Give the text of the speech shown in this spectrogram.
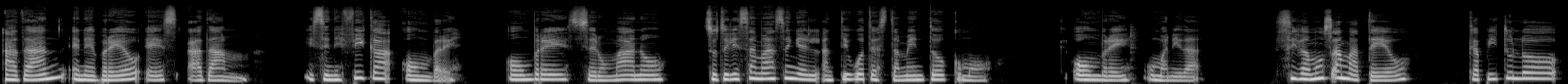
Adán en hebreo es Adam y significa hombre, hombre, ser humano. Se utiliza más en el Antiguo Testamento como hombre, humanidad. Si vamos a Mateo, capítulo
